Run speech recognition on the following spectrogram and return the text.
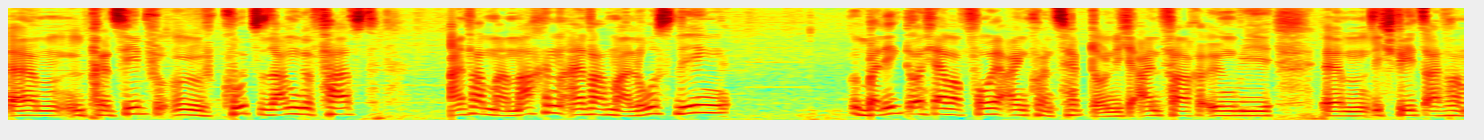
ähm, im Prinzip äh, kurz zusammengefasst, Einfach mal machen, einfach mal loslegen. Überlegt euch aber vorher ein Konzept und nicht einfach irgendwie, ähm, ich will jetzt einfach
